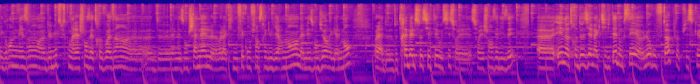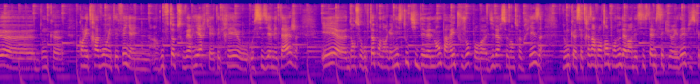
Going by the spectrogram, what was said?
les, grandes maisons de luxe, puisqu'on a la chance d'être voisin de la maison Chanel, voilà, qui nous fait confiance régulièrement, de la maison Dior également, voilà, de, très belles sociétés aussi sur les, Champs-Élysées. et notre deuxième activité, c'est le rooftop, puisque quand les travaux ont été faits, il y a un rooftop sous verrière qui a été créé au, sixième étage. Et euh, dans ce rooftop, on organise tout type d'événements, pareil toujours pour euh, diverses entreprises. Donc euh, c'est très important pour nous d'avoir des systèmes sécurisés puisque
